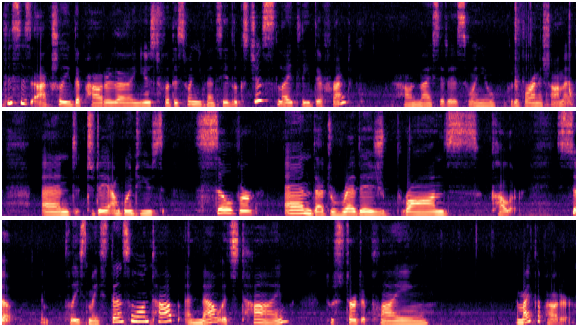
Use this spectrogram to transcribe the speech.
this is actually the powder that I used for this one. You can see it looks just slightly different how nice it is when you put a varnish on it. And today I'm going to use silver and that reddish bronze color. So, I place my stencil on top and now it's time to start applying the mica powder.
